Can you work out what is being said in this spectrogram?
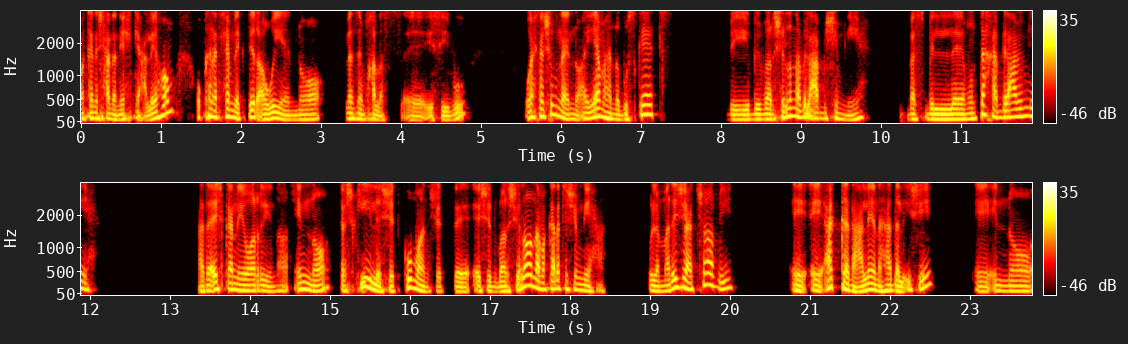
ما كانش حدا يحكي عليهم. وكانت حملة كتير قوية إنه لازم خلص يسيبوا وإحنا شفنا إنه أيامها إنه بوسكيتس ببرشلونة بيلعب مش منيح بس بالمنتخب بيلعب منيح. هذا إيش كان يورينا؟ إنه تشكيلة شت كومان شت شت برشلونة ما كانتش منيحة. ولما رجع تشافي أكد علينا هذا الإشي إنه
